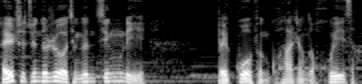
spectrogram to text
，H 君的热情跟精力被过分夸张的挥洒了。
